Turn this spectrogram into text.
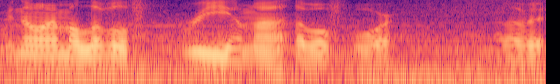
Even though I'm a level 3, I'm not level 4. I love it.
